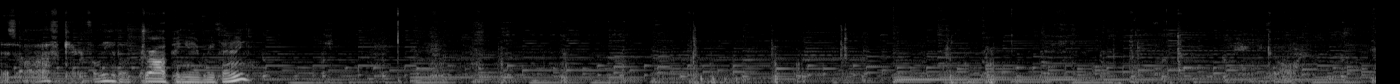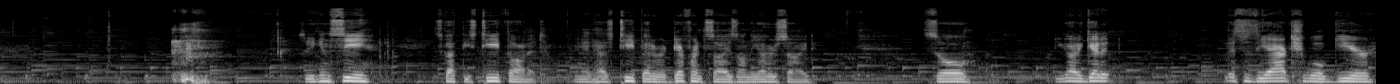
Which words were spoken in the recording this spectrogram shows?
this off carefully without dropping everything. so you can see it's got these teeth on it and it has teeth that are a different size on the other side. So you got to get it. This is the actual gear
